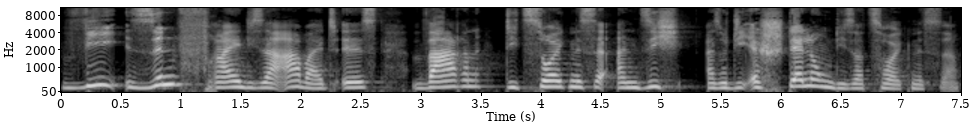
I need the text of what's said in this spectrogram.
wie sinnfrei diese Arbeit ist, waren die Zeugnisse an sich also die Erstellung dieser Zeugnisse,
